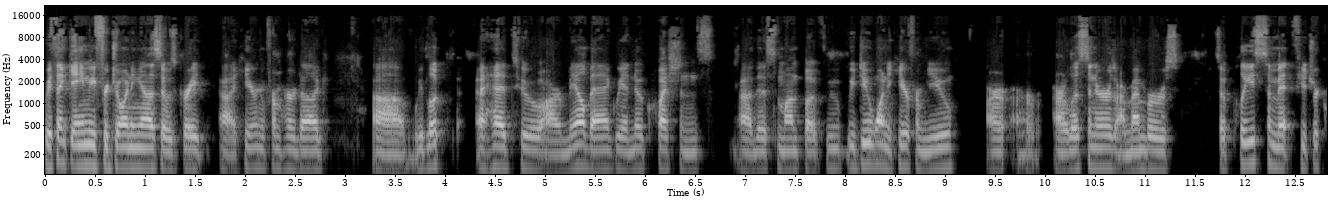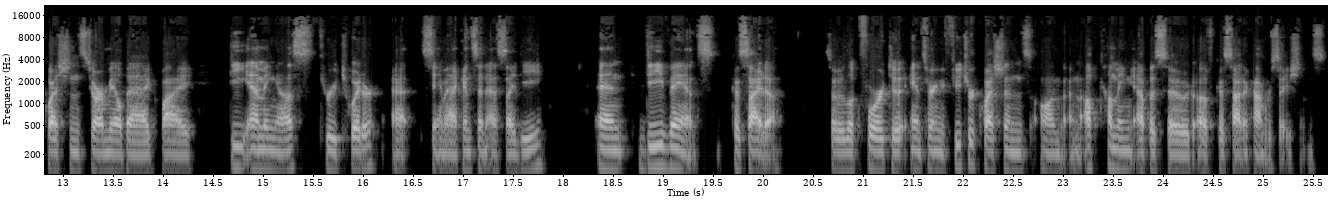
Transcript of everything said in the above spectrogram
We thank Amy for joining us. It was great uh, hearing from her, Doug. Uh, we looked ahead to our mailbag. We had no questions uh, this month, but we, we, do want to hear from you, our, our, our, listeners, our members. So please submit future questions to our mailbag by DMing us through Twitter at Sam Atkinson SID and D Vance CoSIDA. So we look forward to answering future questions on an upcoming episode of CoSIDA Conversations.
